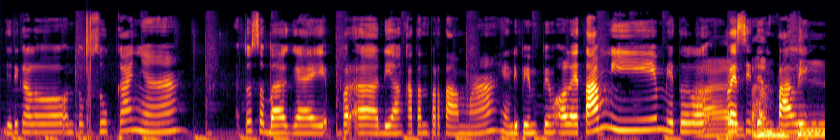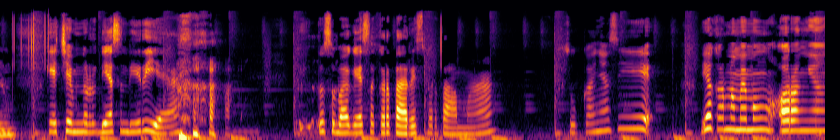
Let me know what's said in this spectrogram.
Jadi kalau untuk sukanya itu sebagai per- eh, di angkatan pertama yang dipimpin oleh Tamim itu Hai, presiden Tamim. paling kece menurut dia sendiri ya. itu sebagai sekretaris pertama. Sukanya sih ya karena memang orang yang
